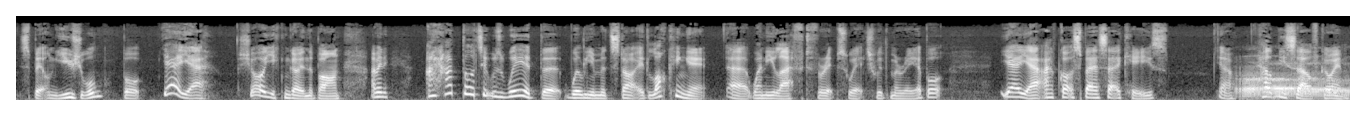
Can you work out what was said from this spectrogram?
it's a bit unusual, but yeah, yeah, Sure, you can go in the barn. I mean, I had thought it was weird that William had started locking it uh, when he left for Ipswich with Maria, but yeah, yeah, I've got a spare set of keys. You know, help yourself, go in.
